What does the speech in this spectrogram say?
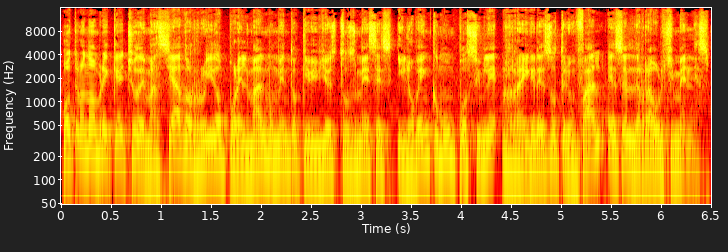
Otro nombre que ha hecho demasiado ruido por el mal momento que vivió estos meses y lo ven como un posible regreso triunfal es el de Raúl Jiménez.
